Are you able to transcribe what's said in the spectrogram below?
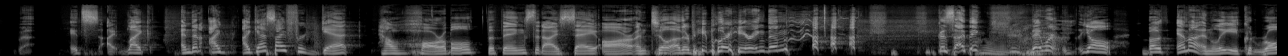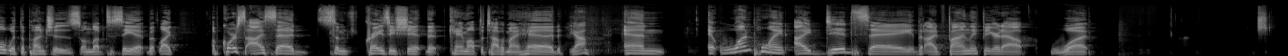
it's I, like and then i i guess i forget how horrible the things that i say are until other people are hearing them. Because i think oh. they were y'all both emma and lee could roll with the punches on love to see it but like of course i said some crazy shit that came off the top of my head. Yeah, and at one point, I did say that I'd finally figured out what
